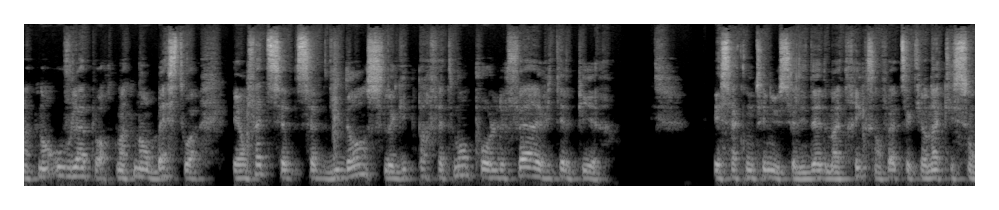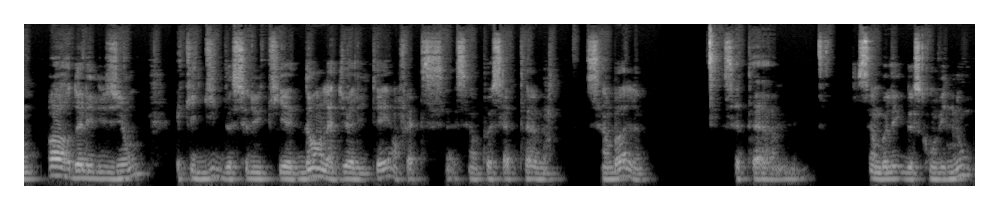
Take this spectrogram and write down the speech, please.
Maintenant, ouvre la porte. Maintenant, baisse-toi. Et en fait, cette, guidance le guide parfaitement pour le faire éviter le pire. Et ça continue. C'est l'idée de Matrix, en fait, c'est qu'il y en a qui sont hors de l'illusion et qui guident celui qui est dans la dualité. En fait, c'est un peu cette euh, symbole, cette euh, symbolique de ce qu'on vit de nous.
